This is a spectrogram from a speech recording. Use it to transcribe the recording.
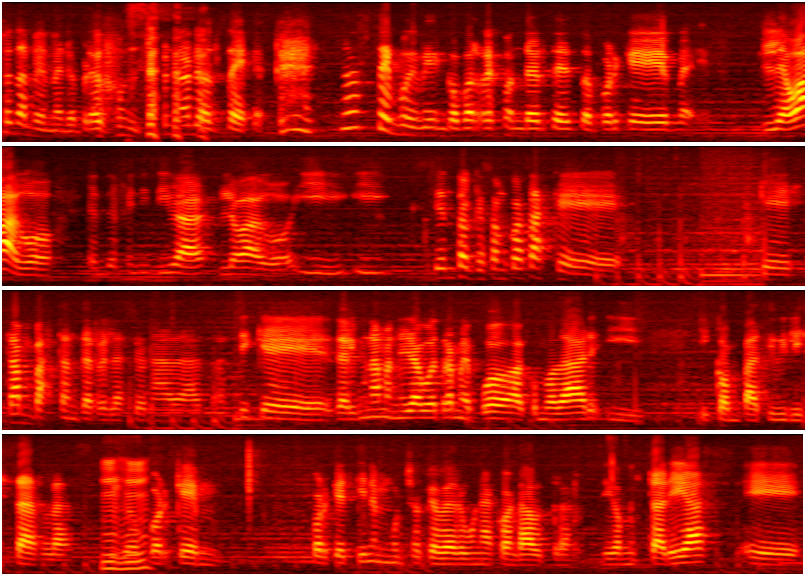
Yo también me lo pregunto, no lo sé. No sé muy bien cómo responderte eso, porque me- lo hago, en definitiva lo hago. Y, y siento que son cosas que, que están bastante relacionadas, así que de alguna manera u otra me puedo acomodar y, y compatibilizarlas, digo, porque, porque tienen mucho que ver una con la otra. Digo, mis tareas, eh,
